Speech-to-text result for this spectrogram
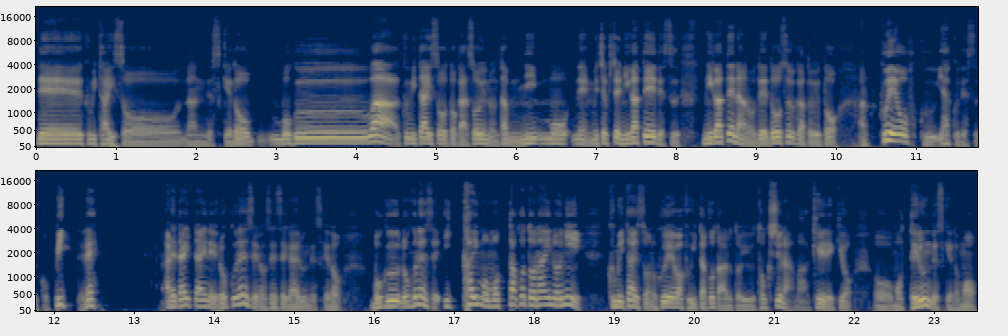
で、組体操なんですけど、僕は組体操とかそういうの多分に、もうね、めちゃくちゃ苦手です。苦手なのでどうするかというと、あの、笛を吹く役です。こう、ピッてね。あれ大体ね、6年生の先生がやるんですけど、僕6年生1回も持ったことないのに、組体操の笛は吹いたことあるという特殊な、まあ、経歴を持ってるんですけども、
